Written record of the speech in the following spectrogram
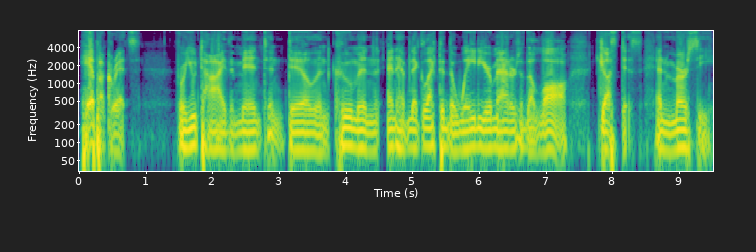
hypocrites! For you tithe mint and dill and cumin, and have neglected the weightier matters of the law, justice and mercy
